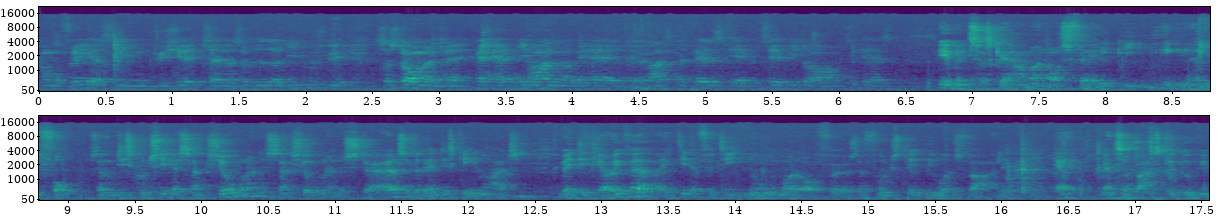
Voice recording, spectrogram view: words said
kamuflerer sine budgettal og så videre, lige pludselig så står man med, med hatten i hånden og vil have øh, resten af fællesskabet til at bidrage til kassen. Jamen, så skal hammeren også falde i en eller anden form, så man diskuterer sanktionerne, sanktionernes størrelse, hvordan det skal indrettes. Men det kan jo ikke være rigtigt, at fordi nogen måtte opføre sig fuldstændig uansvarligt, at man så bare skal give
